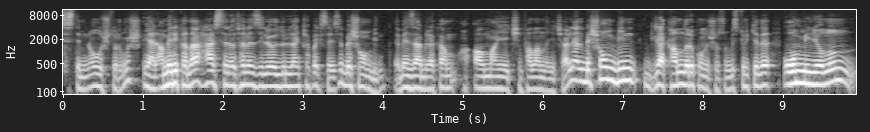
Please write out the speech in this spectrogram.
sistemini oluşturmuş. Yani Amerika'da her sene ötenaziyle öldürülen köpek sayısı 5-10 bin. E, Benzer bir rakam Almanya için falan da geçerli. Yani 5-10 bin rakamları konuşuyorsun. Biz Türkiye'de 10 milyonun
